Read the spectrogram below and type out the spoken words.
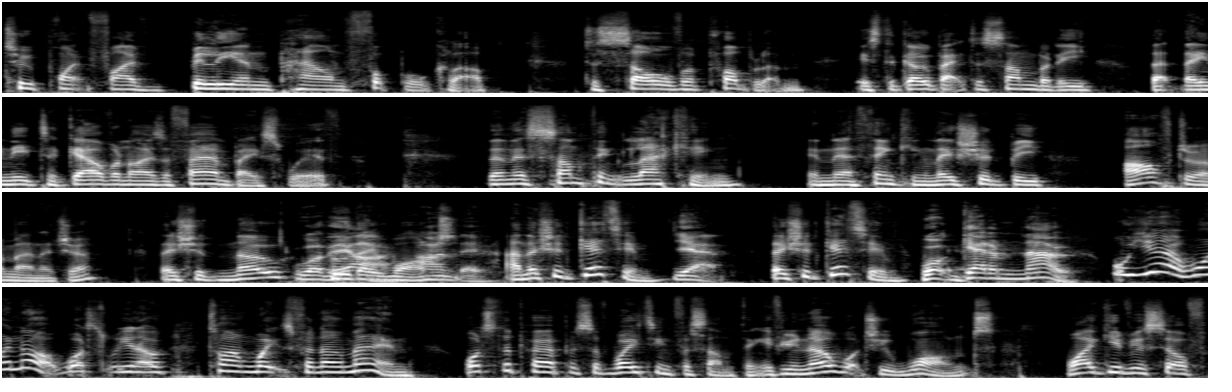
two point five billion pound football club to solve a problem, is to go back to somebody that they need to galvanise a fan base with, then there's something lacking in their thinking. They should be after a manager. They should know Well, who they they, are, want, they? and they should get him. yeah. They should get him. What? Get him now. Well, yeah, why not? What's you know, time waits for no man. What's the purpose of waiting for something? If you know what you want, why give yourself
